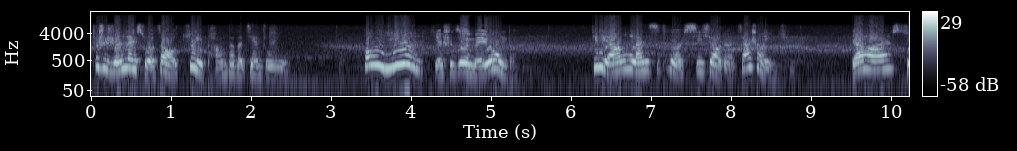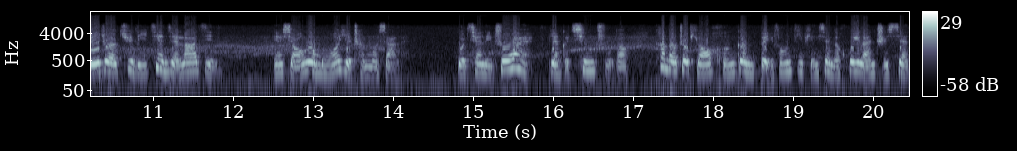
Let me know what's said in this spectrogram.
这是人类所造最庞大的建筑物，毫无疑问也是最没用的。迪里昂·兰斯特嬉笑着加上一句。然而，随着距离渐渐拉近，连小恶魔也沉默下来。若千里之外，便可清楚地看到这条横亘北方地平线的灰蓝直线，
